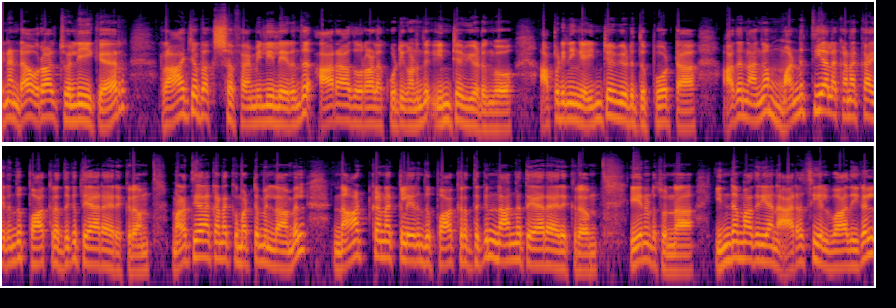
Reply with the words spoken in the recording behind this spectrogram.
என்னண்டா ஒரு ஆள் சொல்லியிருக்கார் ராஜபக்ஷ ஃபேமிலியிலேருந்து ஆறாவது ஒரு ஆளை கூட்டி கொண்டு வந்து இன்டர்வியூ எடுங்கோ. அப்படி நீங்கள் இன்டர்வியூ எடுத்து போட்டால் அதை நாங்கள் மனுத்தியால கணக்காக இருந்து பார்க்குறதுக்கு தயாராக இருக்கிறோம். மனத்தியால கணக்கு மட்டும் இல்லாமல் நாட்கணக்கில் இருந்து பார்க்குறதுக்கு நாங்கள் தயாராக இருக்கிறோம். ஏன்னு சொன்னால் இந்த மாதிரியான அரசியல்வாதிகள்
